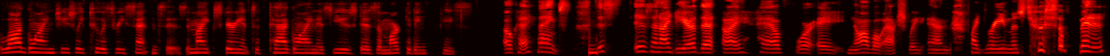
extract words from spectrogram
Log line's usually two or three sentences. In my experience, a tagline is used as a marketing piece. Okay, thanks. Mm-hmm. This is an idea that I have for a novel, actually, and my dream is to submit it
